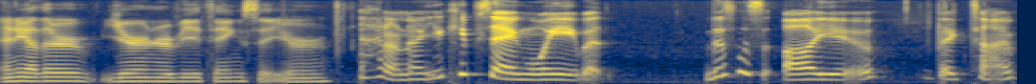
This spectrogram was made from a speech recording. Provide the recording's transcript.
Any other year in review things that you're? I don't know. You keep saying we, but this is all you, big time.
